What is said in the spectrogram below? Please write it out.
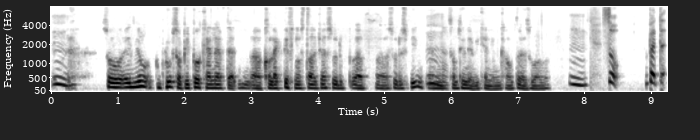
Mm. So you know, groups of people can have that uh, collective nostalgia, so to uh, uh, so to speak, mm. and something that we can encounter as well. Mm. So, but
